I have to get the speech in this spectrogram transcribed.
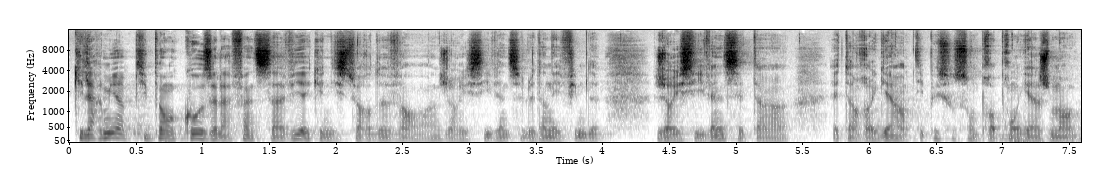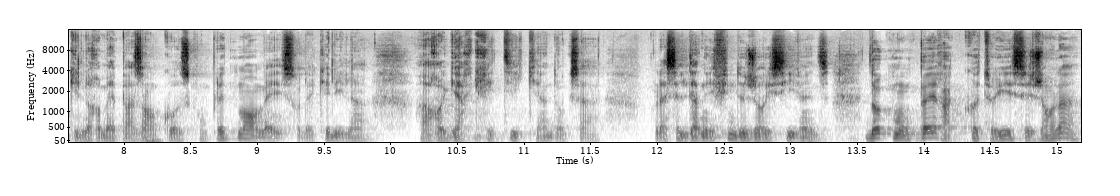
Qu'il a remis un petit peu en cause à la fin de sa vie avec une histoire de vent. Hein. Joris Stevens, le dernier film de Joris Stevens, c'est un, est un regard un petit peu sur son propre engagement, qu'il ne remet pas en cause complètement, mais sur lequel il a un regard critique. Hein. Donc ça, voilà, c'est le dernier film de Joris Stevens. Donc mon père a côtoyé ces gens-là.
